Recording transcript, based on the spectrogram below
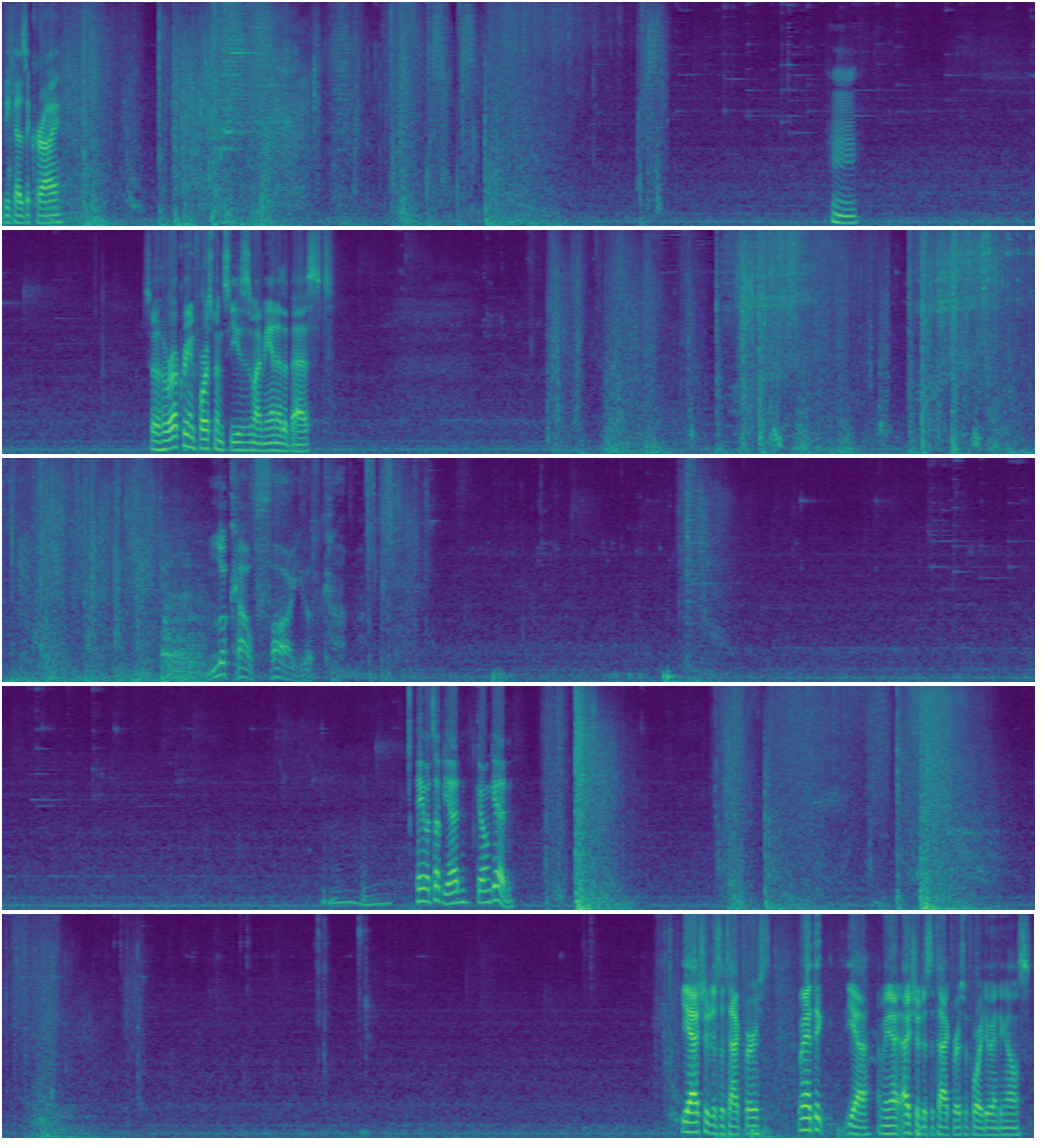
Because of Cry. Hmm. So Heroic Reinforcements uses my mana the best. Look how far you have come. Hey, what's up, Yed? Going good. Yeah, I should just attack first. I mean, I think, yeah, I mean, I, I should just attack first before I do anything else.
